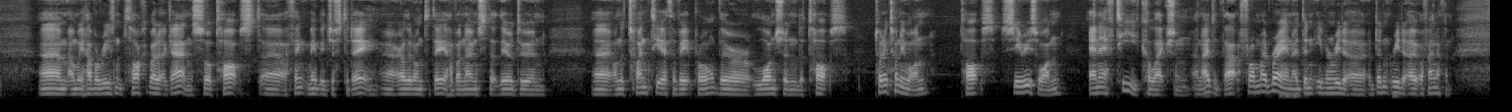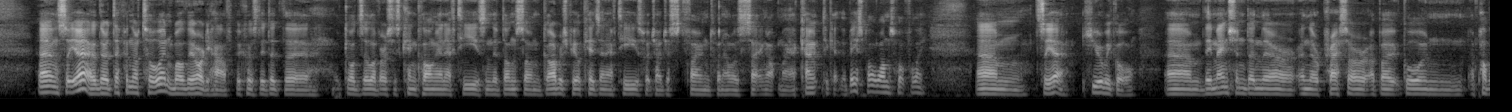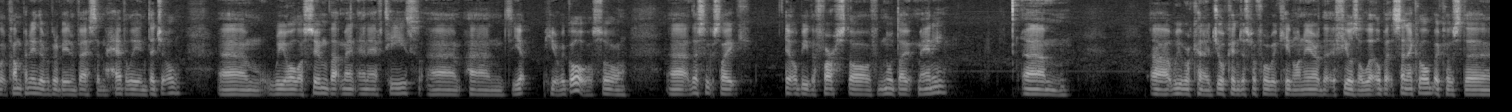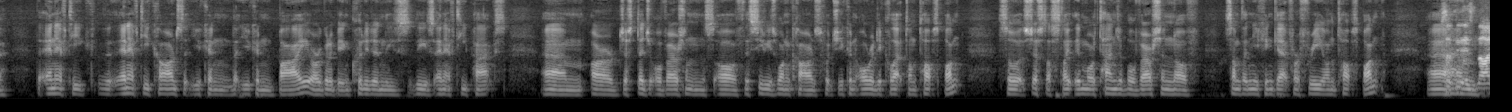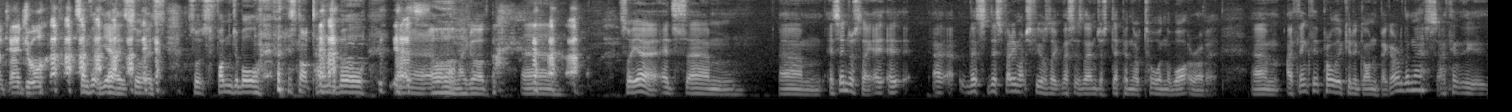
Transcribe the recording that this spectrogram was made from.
Um, and we have a reason to talk about it again. So Topps, uh, I think maybe just today, uh, earlier on today, have announced that they're doing, uh, on the 20th of April, they're launching the Topps 2021 Topps Series 1 NFT collection. And I did that from my brain. I didn't even read it. Uh, I didn't read it out of anything. Um, so yeah, they're dipping their toe in. Well, they already have because they did the Godzilla versus King Kong NFTs, and they've done some Garbage Pail Kids NFTs, which I just found when I was setting up my account to get the baseball ones, hopefully. Um, so yeah, here we go. Um, they mentioned in their in their presser about going a public company. They were going to be investing heavily in digital. Um, we all assumed that meant NFTs, um, and yep, here we go. So uh, this looks like it'll be the first of no doubt many. Um, uh, we were kind of joking just before we came on air that it feels a little bit cynical because the the NFT the NFT cards that you can that you can buy are going to be included in these these NFT packs um, are just digital versions of the Series 1 cards, which you can already collect on Topps Bunt. So it's just a slightly more tangible version of something you can get for free on Topps Bunt. Um, something that's non-tangible. something, yeah. So it's so it's fungible. it's not tangible. yes. Uh, oh my god. Uh, so yeah, it's um, um, it's interesting. It, it, uh, this this very much feels like this is them just dipping their toe in the water of it. Um, I think they probably could have gone bigger than this. I think they,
